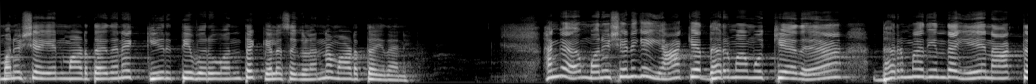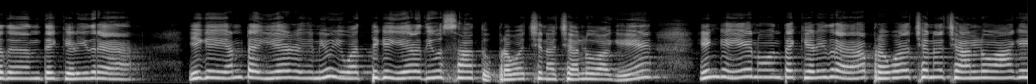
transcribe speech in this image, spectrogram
ಮನುಷ್ಯ ಏನು ಮಾಡ್ತಾ ಇದ್ದಾನೆ? ಕೀರ್ತಿ ಬರುವಂಥ ಕೆಲಸಗಳನ್ನು ಮಾಡ್ತಾ ಇದ್ದಾನೆ. ಹಂಗೆ ಮನುಷ್ಯನಿಗೆ ಯಾಕೆ ಧರ್ಮ ಮುಖ್ಯ ಅದ? ಧರ್ಮದಿಂದ ಏನಾಗ್ತದೆ ಅಂತ ಕೇಳಿದರೆ, ಈಗ ಎಂಟ ಏಳು, ನೀವು ಇವತ್ತಿಗೆ ಏಳು ದಿವಸ ಆಯ್ತು ಪ್ರವಚನ ಚಾಲು ಆಗಿ. ಹಿಂಗೆ ಏನು ಅಂತ ಕೇಳಿದರೆ, ಪ್ರವಚನ ಚಾಲು ಆಗಿ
